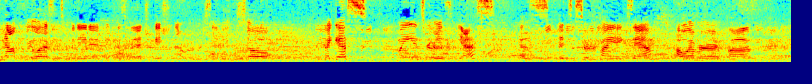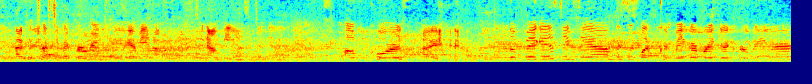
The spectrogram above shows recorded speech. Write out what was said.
not feel as intimidated because of the education that we're receiving. So I guess my answer is yes, because it's a certifying exam. However, um, I put trust in my program to prepare me enough to not be as intimidated. Of course I am. The biggest exam, this is what could make or break your career.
